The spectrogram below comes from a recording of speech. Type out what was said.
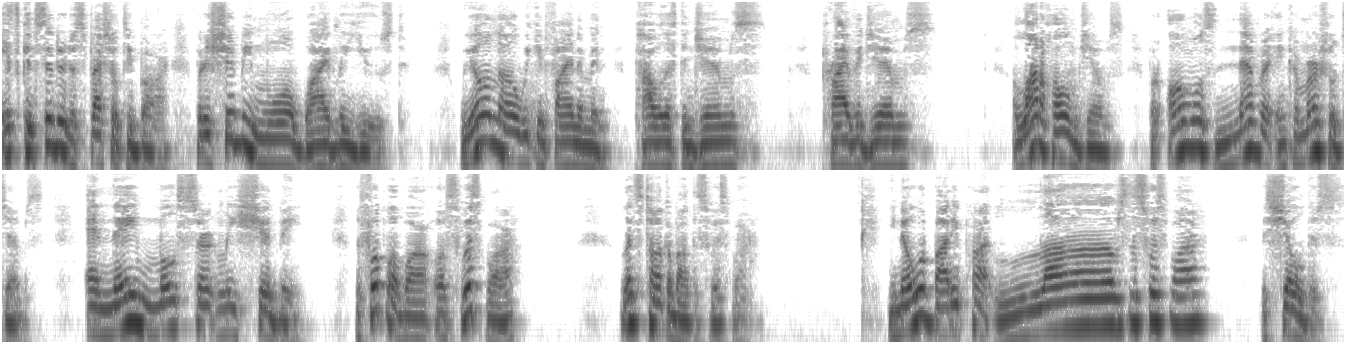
It's considered a specialty bar, but it should be more widely used. We all know we can find them in powerlifting gyms, private gyms, a lot of home gyms, but almost never in commercial gyms. And they most certainly should be. The football bar or Swiss bar, let's talk about the Swiss bar. You know what body part loves the Swiss bar? The shoulders.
